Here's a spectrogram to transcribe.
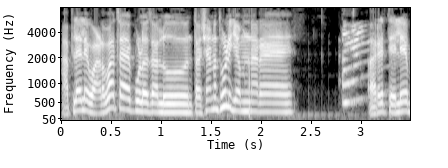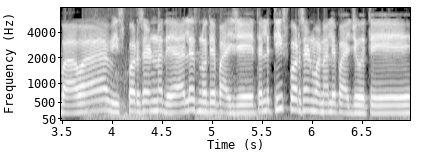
आपल्याला वाढवाचा आहे पुढे चालून तशानं थोडी जमणार आहे. अरे त्याले बाबा वीस पर्सेंट द्यायलाच नव्हते पाहिजे. त्याला तीस पर्सेंट म्हणाले पाहिजे होते.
